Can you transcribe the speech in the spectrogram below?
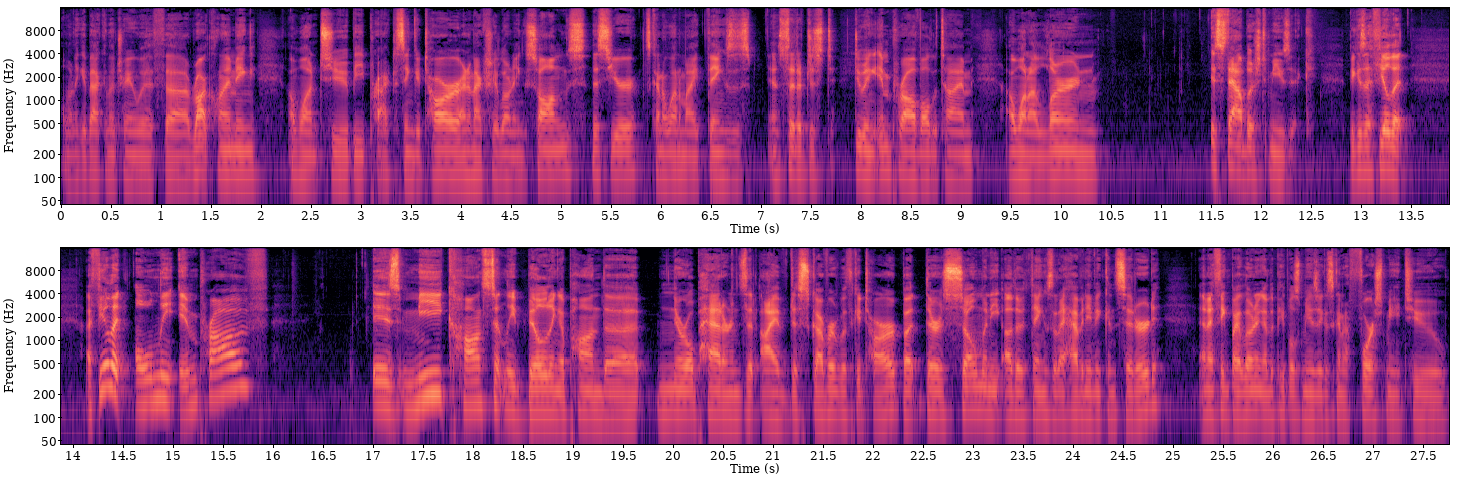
I want to get back on the train with uh, rock climbing. I want to be practicing guitar and I'm actually learning songs this year. It's kind of one of my things is instead of just doing improv all the time, I want to learn established music because I feel that I feel that only improv is me constantly building upon the neural patterns that I've discovered with guitar, but there's so many other things that I haven't even considered. And I think by learning other people's music is going to force me to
